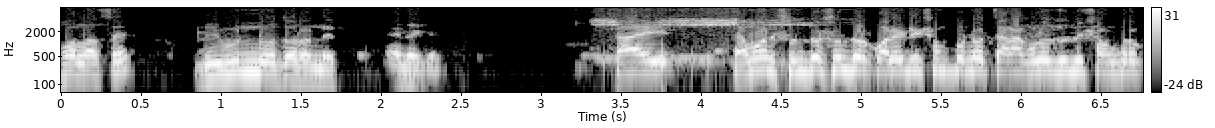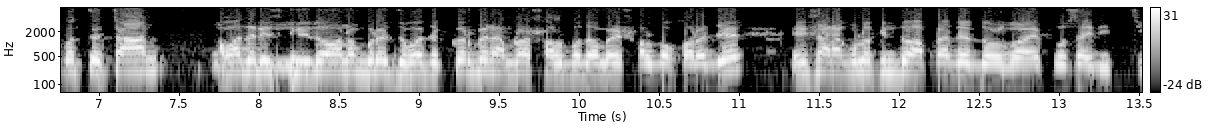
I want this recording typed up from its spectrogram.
ফল আছে, বিভিন্ন ধরনের, এই দেখেন। তাই এমন সুন্দর সুন্দর কোয়ালিটি সম্পন্ন চারাগুলো যদি সংগ্রহ করতে চান, আমাদের স্ক্রিনে দেওয়া নম্বরে যোগাযোগ করবেন, আমরা স্বল্প দামে, স্বল্প খরচে এই চারাগুলো কিন্তু আপনাদের দোরগোড়ায় পৌঁছাই দিচ্ছি।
